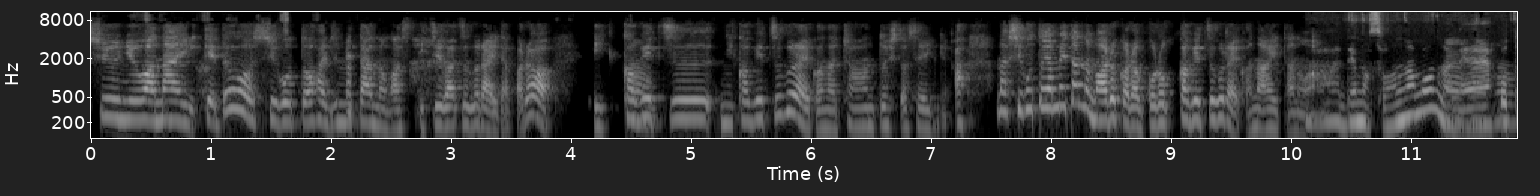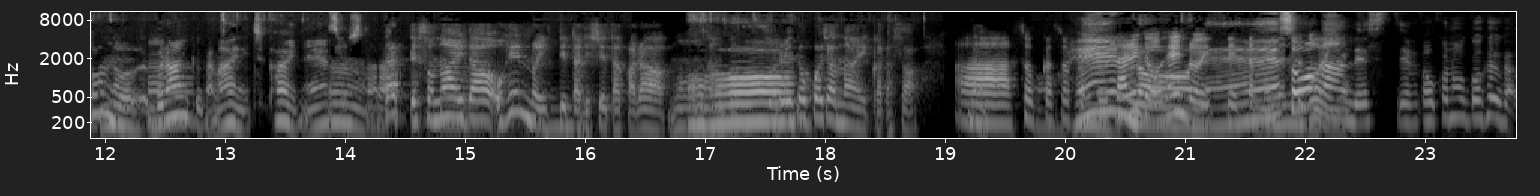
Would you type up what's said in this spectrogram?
収入はないけど、仕事を始めたのが1月ぐらいだから、1ヶ月、2ヶ月ぐらいかな、ちゃんとした制限。あ、まあ仕事辞めたのもあるから5、6ヶ月ぐらいかな、空いたのは。ああ、でもそんなもんだ。ねほとんどブランクがないに近いね、そしたら。だってその間、お遍路行ってたりしてたから、もうなんか、それどこじゃないからさ。ああ、そっかそっか。二遍人でお遍路行ってたもんね。そうなんね。ですって。このご夫婦が、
